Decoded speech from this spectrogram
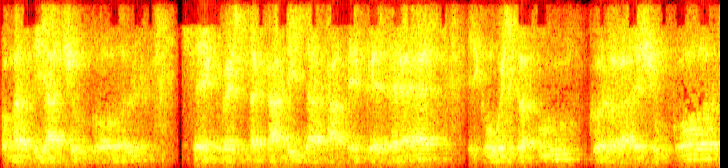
pengertian syukur sing wis tekani zakate beres iku wis kebu golongane syukur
